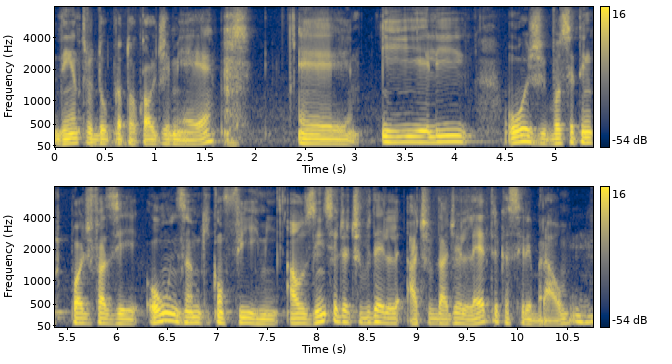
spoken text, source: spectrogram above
Dentro do protocolo de ME. É, e ele hoje você tem, pode fazer ou um exame que confirme a ausência de atividade, atividade elétrica cerebral. Uhum.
